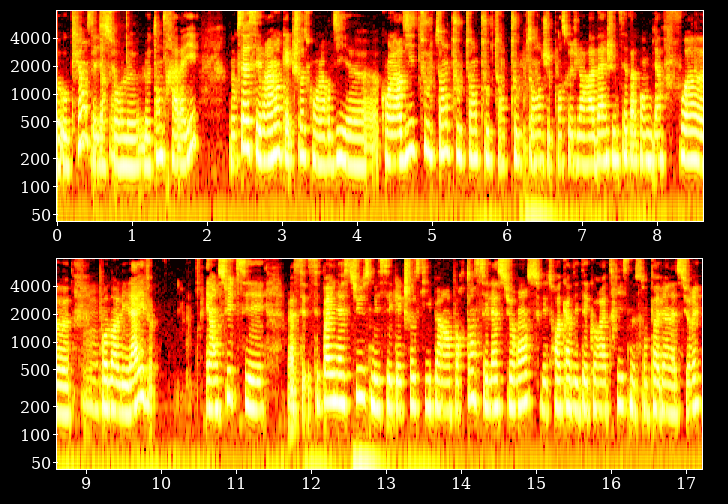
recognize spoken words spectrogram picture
aux clients, c'est-à-dire sur le, le, temps de travailler. Donc ça, c'est vraiment quelque chose qu'on leur dit, euh, qu'on leur dit tout le temps, tout le temps, tout le temps, tout le temps. Je pense que je leur rabats, je ne sais pas combien de fois euh, mm. pendant les lives. Et ensuite, bah, c'est c'est pas une astuce, mais c'est quelque chose qui est hyper important, c'est l'assurance. Les trois quarts des décoratrices ne sont pas bien assurées.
